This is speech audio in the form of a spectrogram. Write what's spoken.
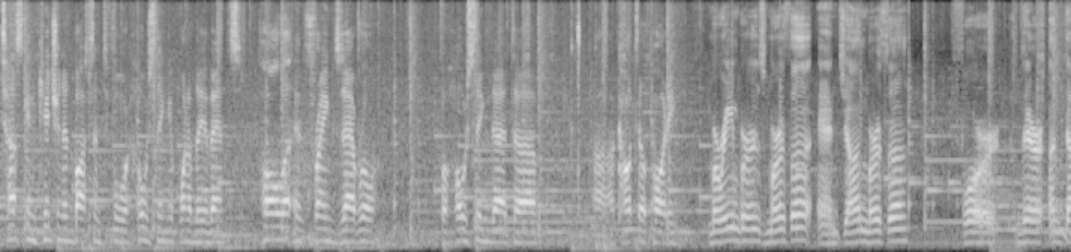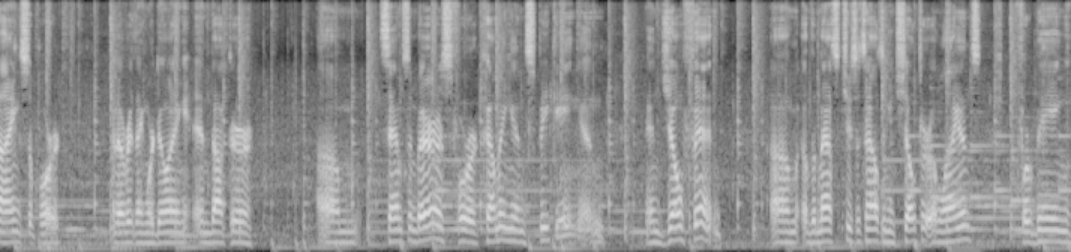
Tuscan Kitchen in Boston for hosting one of the events, Paula and Frank Zavrl for hosting that uh, uh, cocktail party. Maureen Burns Murtha and John Murtha for their undying support of everything we're doing, and Dr. Um, Sam Tsemberis for coming and speaking, and and Joe Finn um, of the Massachusetts Housing and Shelter Alliance for being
